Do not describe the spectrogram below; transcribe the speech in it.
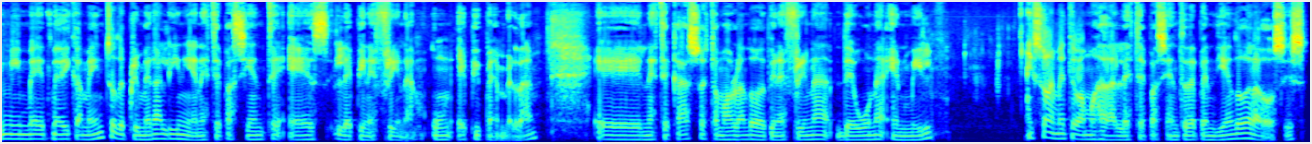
mi medicamento de primera línea en este paciente es la epinefrina, un EpiPen, ¿verdad? Eh, en este caso estamos hablando de epinefrina de una en mil y solamente vamos a darle a este paciente, dependiendo de la dosis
